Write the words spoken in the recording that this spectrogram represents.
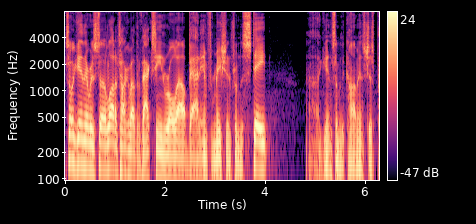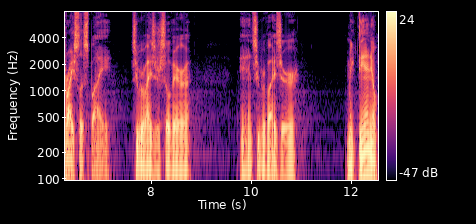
So again, there was a lot of talk about the vaccine rollout, bad information from the state. Uh, again, some of the comments just priceless by Supervisor Silveira and Supervisor McDaniel.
